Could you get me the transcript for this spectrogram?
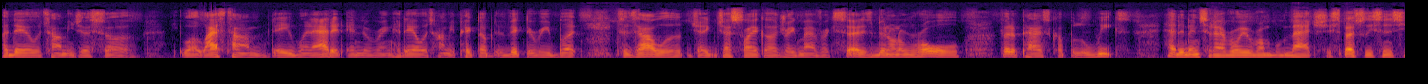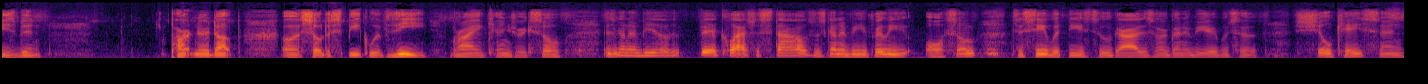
Hideo Itami just uh, well, last time they went at it in the ring, Hideo Itami picked up the victory, but Tozawa, just like uh, Drake Maverick said, has been on a roll for the past couple of weeks, headed into that Royal Rumble match, especially since he's been partnered up, uh, so to speak, with the Brian Kendrick. So it's going to be a fair clash of styles. It's going to be really awesome to see what these two guys are going to be able to showcase. And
